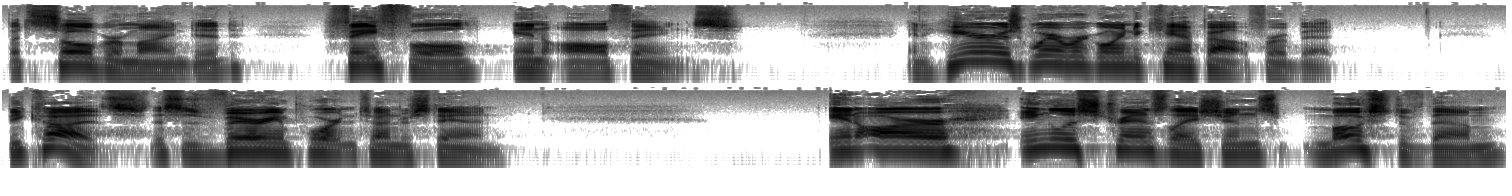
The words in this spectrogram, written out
but sober minded, faithful in all things. And here is where we're going to camp out for a bit. Because this is very important to understand. In our English translations, most of them,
